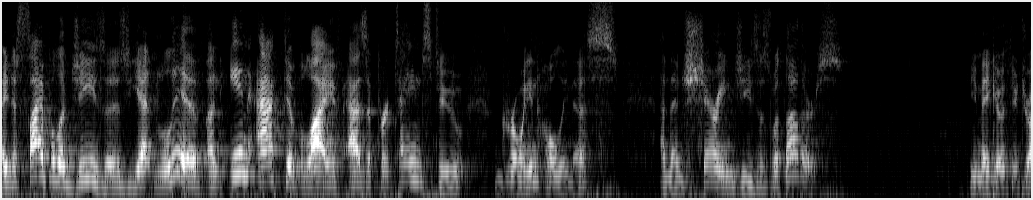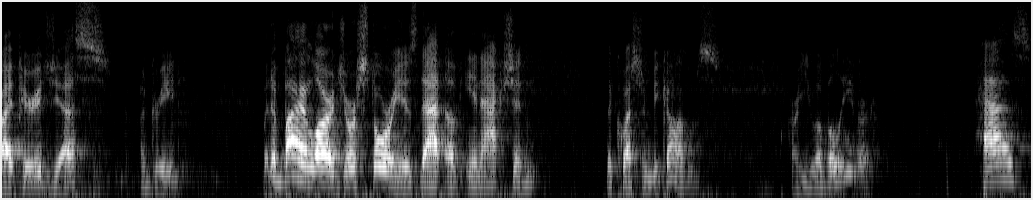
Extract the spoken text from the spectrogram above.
a disciple of Jesus, yet live an inactive life as it pertains to growing in holiness and then sharing Jesus with others. You may go through dry periods, yes, agreed. But if by and large your story is that of inaction, the question becomes Are you a believer? Has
